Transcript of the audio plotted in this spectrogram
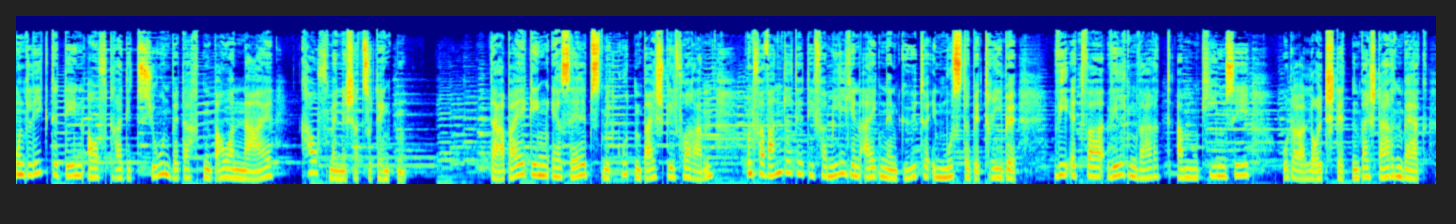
und legte den auf Tradition bedachten Bauern nahe, kaufmännischer zu denken. Dabei ging er selbst mit gutem Beispiel voran und verwandelte die familieneigenen Güter in Musterbetriebe, wie etwa Wildenwart am Chiemsee oder Leutstetten bei Starnberg –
